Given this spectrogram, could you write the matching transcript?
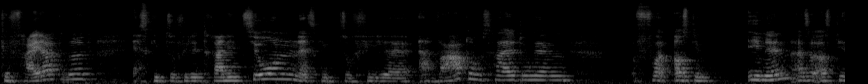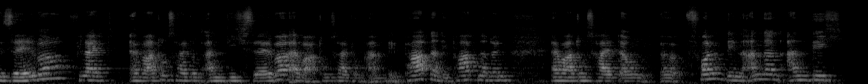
gefeiert wird. Es gibt so viele Traditionen, es gibt so viele Erwartungshaltungen von, aus dem Innen, also aus dir selber. Vielleicht Erwartungshaltung an dich selber, Erwartungshaltung an den Partner, die Partnerin, Erwartungshaltung äh, von den anderen an dich.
